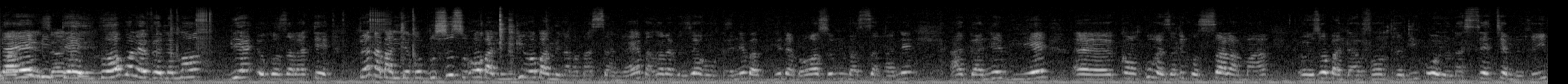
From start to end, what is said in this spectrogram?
nayebi te boomona événement bien ekozala te mpe na bandeko mosusu oyo balingi oyo bamelaka masanga ye eh, baza na besoin ya koganye babiye na bango asomi masanga ne aganye biye euh, concours ezali kosalama euh, ezobanda vendredi oyo na 7e rue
